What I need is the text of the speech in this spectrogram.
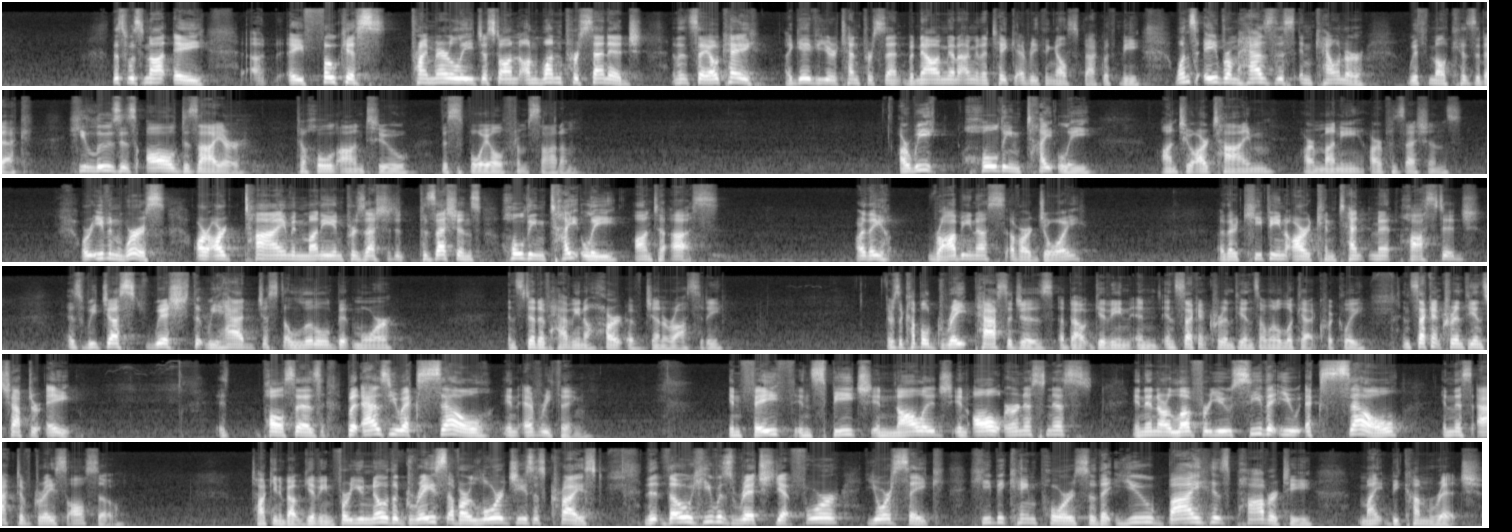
This was not a, a focus primarily just on, on one percentage and then say, okay, I gave you your 10%, but now I'm going to I'm going to take everything else back with me. Once Abram has this encounter with Melchizedek, he loses all desire to hold on to the spoil from Sodom. Are we holding tightly onto our time, our money, our possessions? Or even worse, are our time and money and possessions holding tightly onto us? Are they robbing us of our joy? Are they keeping our contentment hostage as we just wish that we had just a little bit more instead of having a heart of generosity? There's a couple great passages about giving in, in 2 Corinthians I want to look at quickly. In 2 Corinthians chapter 8, it, Paul says, But as you excel in everything, in faith, in speech, in knowledge, in all earnestness, and in our love for you, see that you excel in this act of grace also. Talking about giving. For you know the grace of our Lord Jesus Christ, that though he was rich, yet for your sake he became poor, so that you, by his poverty, might become rich.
